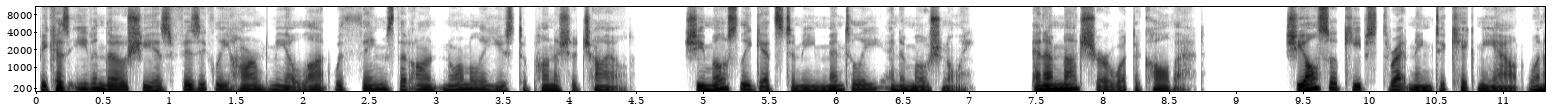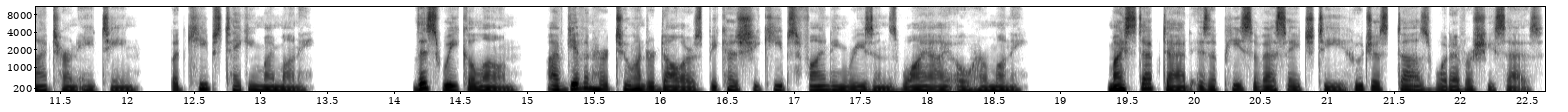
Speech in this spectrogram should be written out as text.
because even though she has physically harmed me a lot with things that aren't normally used to punish a child, she mostly gets to me mentally and emotionally, and I'm not sure what to call that. She also keeps threatening to kick me out when I turn 18, but keeps taking my money. This week alone, I've given her $200 because she keeps finding reasons why I owe her money. My stepdad is a piece of SHT who just does whatever she says.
